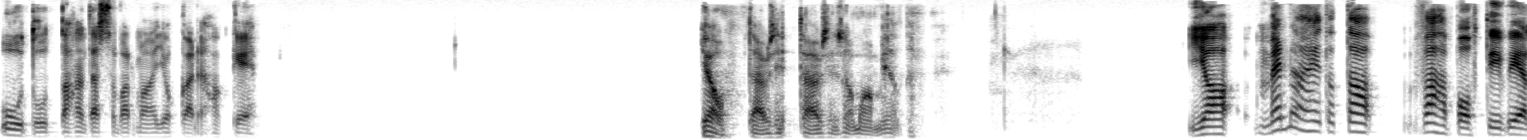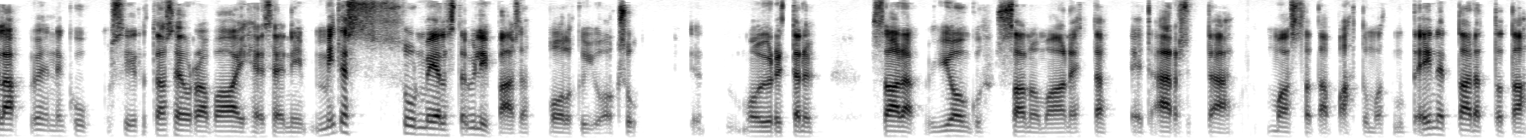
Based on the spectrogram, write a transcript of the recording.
uutuuttahan tässä varmaan jokainen hakee. Joo, täysin, täysin samaa mieltä. Ja mennään hei, tota, vähän pohtii vielä ennen kuin siirrytään seuraavaan aiheeseen, niin miten sun mielestä ylipäänsä polkujuoksu? Mä oon yrittänyt saada jonkun sanomaan, että, että ärsyttää massatapahtumat, mutta ei ne taida tota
